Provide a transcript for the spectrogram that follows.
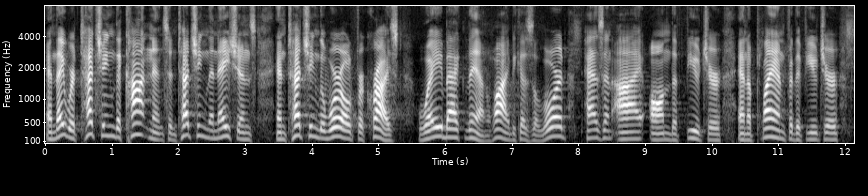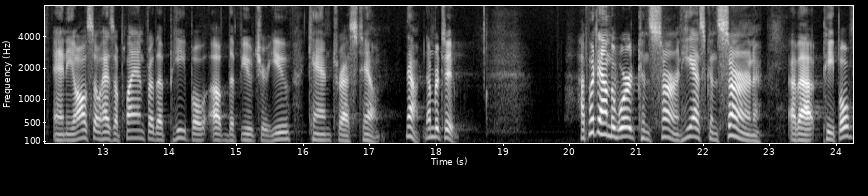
And they were touching the continents and touching the nations and touching the world for Christ way back then. Why? Because the Lord has an eye on the future and a plan for the future, and He also has a plan for the people of the future. You can trust Him. Now, number two. I put down the word concern. He has concern about people.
